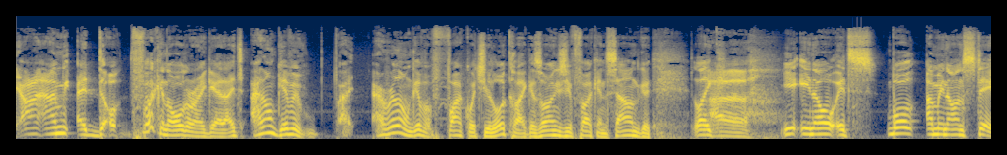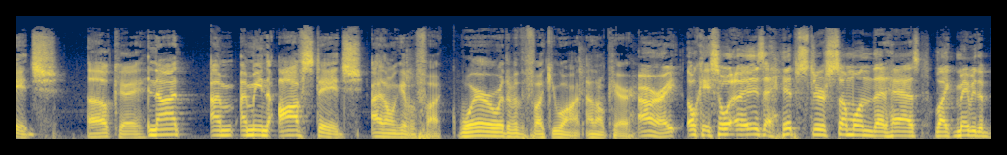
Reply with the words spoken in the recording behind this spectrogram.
I, I, fucking older. I get. I, I don't give it. I, I really don't give a fuck what you look like as long as you fucking sound good. Like Uh. you, you know, it's well. I mean, on stage, Okay. not. I'm. I mean, off stage. I don't give a fuck. Where or whatever the fuck you want. I don't care. All right. Okay. So uh, is a hipster someone that has like maybe the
